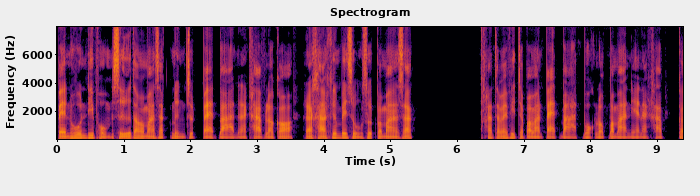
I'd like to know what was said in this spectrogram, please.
เป็นหุ้นที่ผมซื้อตอนประมาณสัก 1.8 บาทนะครับ แล้วก็ราคาขึ้นไปสูงสุดประมาณสัก ถ้าจะไม่ผิดจะประมาณ 8 บาท บวกลบประมาณนี้นะครับ ก็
